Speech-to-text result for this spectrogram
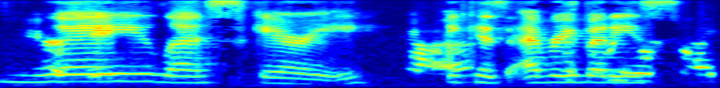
way less scary because everybody's like,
